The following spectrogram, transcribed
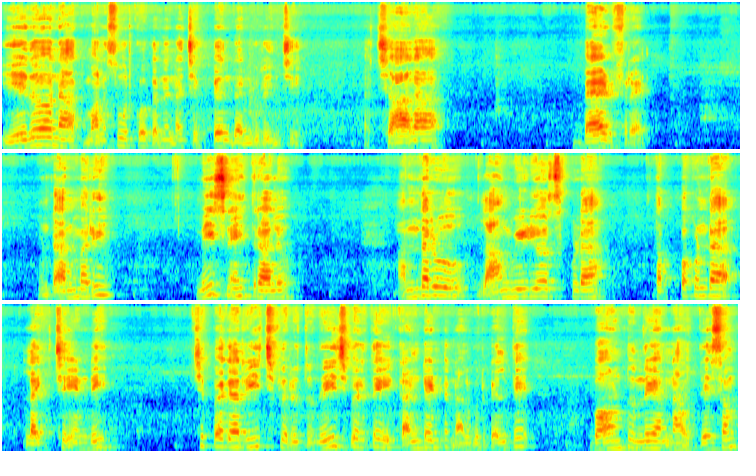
ఏదో నాకు మనసు ఊరుకోక నా చెప్పాను దాని గురించి. అది చాలా బ్యాడ్ ఫ్రెండ్. ఉంటాను మరి. మీ స్నేహితురాలు. అందరూ లాంగ్ వీడియోస్ కూడా తప్పకుండా లైక్ చేయండి. చెప్పగా రీచ్ పెరుగుతుంది. రీచ్ పెడితే ఈ కంటెంట్ నలుగురికి వెళ్తే బాగుంటుంది అన్న ఉద్దేశం.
